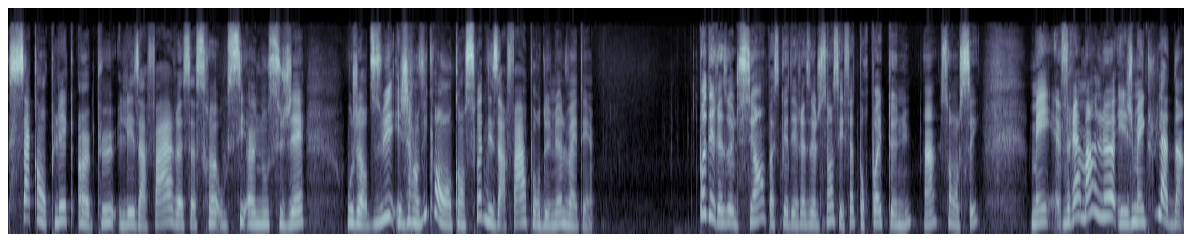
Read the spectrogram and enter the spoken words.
ça complique un peu les affaires. Ce sera aussi un de nos sujets aujourd'hui. Et j'ai envie qu'on souhaite des affaires pour 2021. Pas des résolutions, parce que des résolutions, c'est fait pour pas être tenu, hein, ça on le sait. Mais vraiment, là, et je m'inclus là-dedans,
